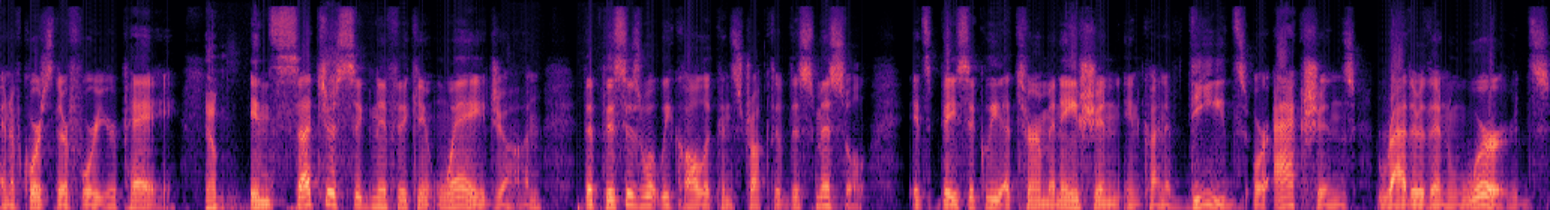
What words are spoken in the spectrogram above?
and of course therefore your pay yep. in such a significant way, John, that this is what we call a constructive dismissal. It's basically a termination in kind of deeds or actions rather than words.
